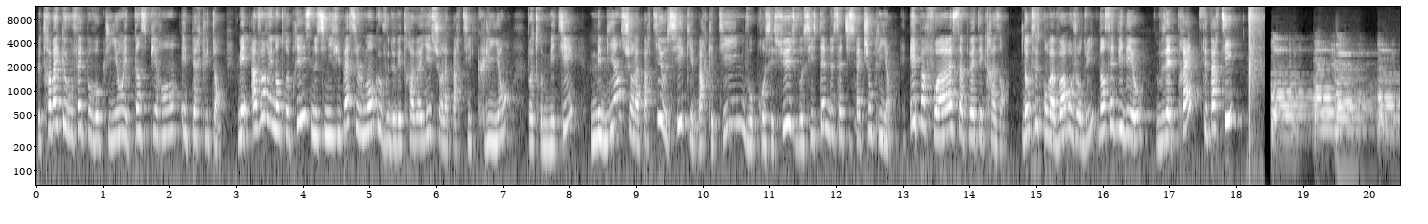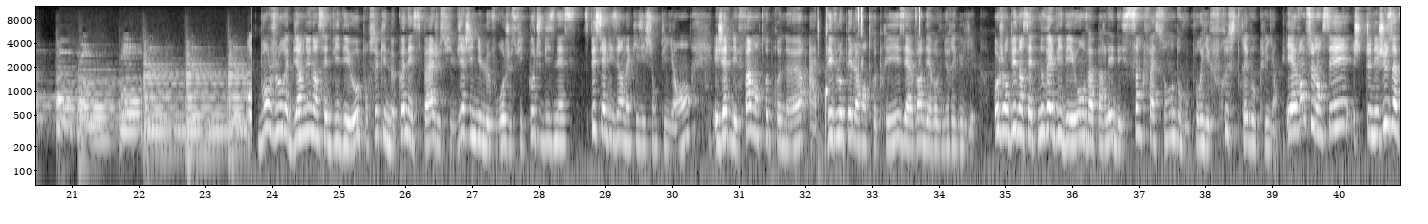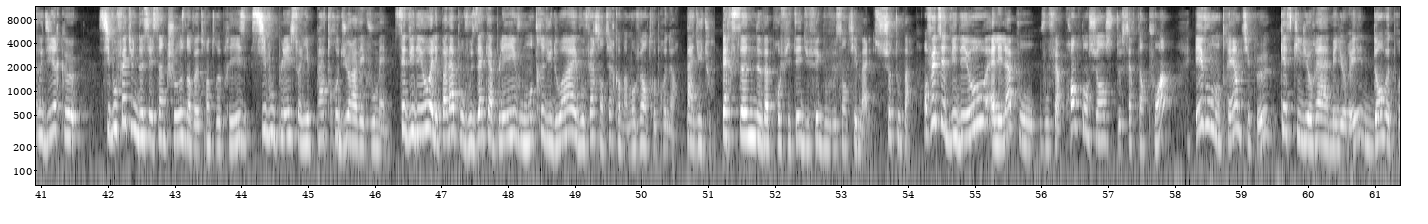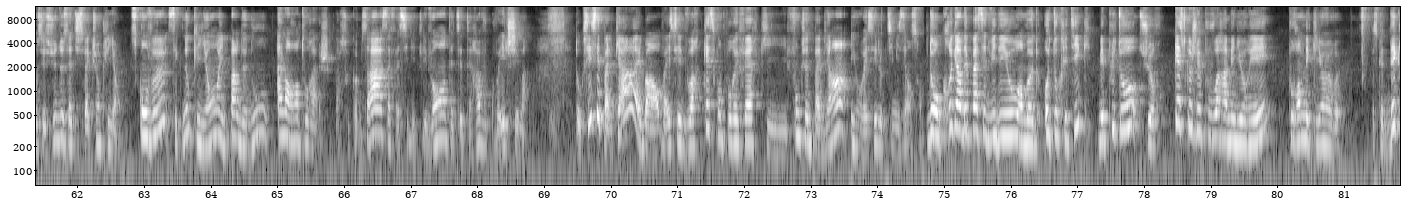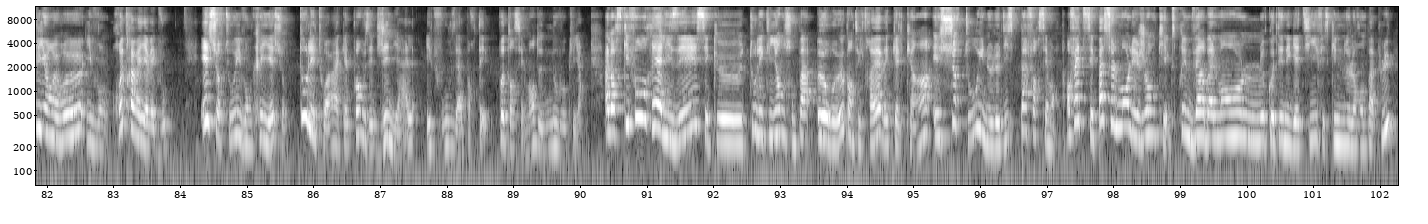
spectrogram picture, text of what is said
Le travail que vous faites pour vos clients est inspirant et percutant. Mais avoir une entreprise ne signifie pas seulement que vous devez travailler sur la partie client, votre métier, mais bien sur la partie aussi qui est marketing, vos processus, vos systèmes de satisfaction client. Et parfois, ça peut être écrasant. Donc c'est ce qu'on va voir aujourd'hui dans cette vidéo. Vous êtes prêts? C'est parti bienvenue dans cette vidéo. Pour ceux qui ne me connaissent pas, je suis Virginie Levrault, je suis coach business spécialisée en acquisition client et j'aide les femmes entrepreneurs à développer leur entreprise et avoir des revenus réguliers. Aujourd'hui, dans cette nouvelle vidéo, on va parler des 5 façons dont vous pourriez frustrer vos clients. Et avant de se lancer, je tenais juste à vous dire que si vous faites une de ces cinq choses dans votre entreprise, s'il vous plaît, soyez pas trop dur avec vous-même. Cette vidéo, elle n'est pas là pour vous accabler, vous montrer du doigt et vous faire sentir comme un mauvais entrepreneur. Pas du tout. Personne ne va profiter du fait que vous vous sentiez mal. Surtout pas. En fait, cette vidéo, elle est là pour vous faire prendre conscience de certains points et vous montrer un petit peu qu'est-ce qu'il y aurait à améliorer dans votre processus de satisfaction client. Ce qu'on veut, c'est que nos clients, ils parlent de nous à leur entourage. Parce que comme ça, ça facilite les ventes, etc. Vous voyez le schéma. Donc si c'est pas le cas, eh ben, on va essayer de voir qu'est-ce qu'on pourrait faire qui fonctionne pas bien et on va essayer de l'optimiser ensemble. Donc regardez pas cette vidéo en mode autocritique, mais plutôt sur qu'est-ce que je vais pouvoir améliorer pour rendre mes clients heureux. Parce que des clients heureux, ils vont retravailler avec vous, et surtout, ils vont crier sur tous les toits à quel point vous êtes génial et vous, vous apportez potentiellement de nouveaux clients. Alors, ce qu'il faut réaliser, c'est que tous les clients ne sont pas heureux quand ils travaillent avec quelqu'un et surtout, ils ne le disent pas forcément. En fait, c'est pas seulement les gens qui expriment verbalement le côté négatif et ce qui ne leur ont pas plu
